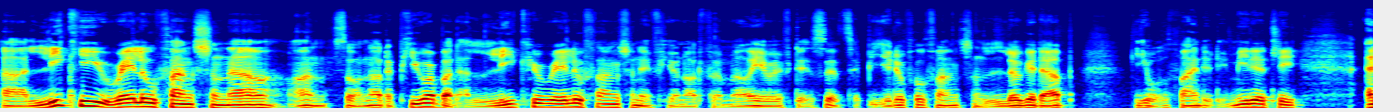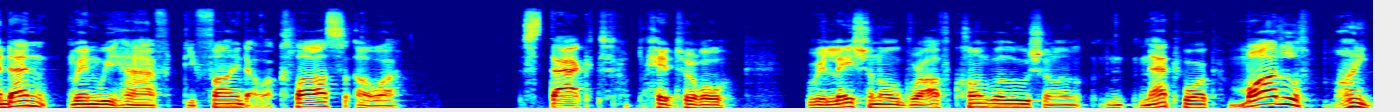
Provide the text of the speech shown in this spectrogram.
A leaky ReLU function now, on, so not a pure, but a leaky ReLU function. If you're not familiar with this, it's a beautiful function. Look it up. You will find it immediately. And then when we have defined our class, our stacked hetero relational graph convolutional network model. My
